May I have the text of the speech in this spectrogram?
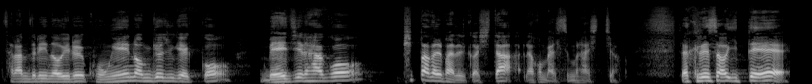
사람들이 너희를 공회에 넘겨주겠고 매질하고 핍박을 받을 것이다. 라고 말씀을 하시죠. 자, 그래서 이때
